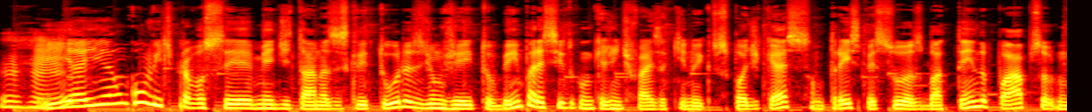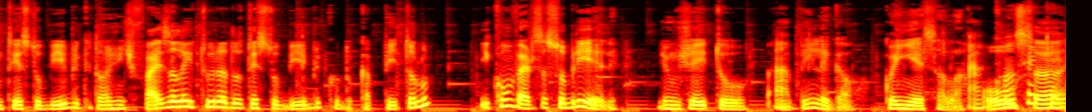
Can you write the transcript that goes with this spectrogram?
Uhum. E aí é um convite para você meditar nas escrituras de um jeito bem parecido com o que a gente faz aqui no Ictus Podcast. São três pessoas batendo papo sobre um texto bíblico, então a gente faz a leitura do texto bíblico, do capítulo, e conversa sobre ele. De um jeito, ah, bem legal. Conheça lá. Ah, Ouça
